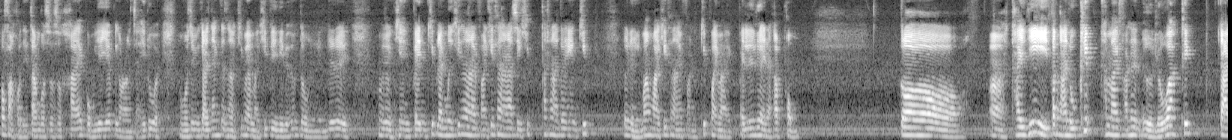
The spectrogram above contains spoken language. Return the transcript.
ก็ฝากกดติดตามกด subscribe ให้ผมเยอะๆเป็นกำลังใจให้ด้วยผมจะมีการแจ้งเตือนสำหรับคลิปใหม่ๆคลิปดีๆไปเพิ่มเติมเรื่อยๆไม่ว่าจะเป็นคลิปลายมือคลิปอะไรฝันคลิปทางราศีคลิปพัฒนาตัวเองคลิปอื่นๆมากมายคลิปทนายฝันคลิปใหม่ๆไปเรื่อยๆนะครับ ผม ก็ใครที่ต้องการดูคลิปทำนายฝันอื่น ๆ หรือว่าคลิปการ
